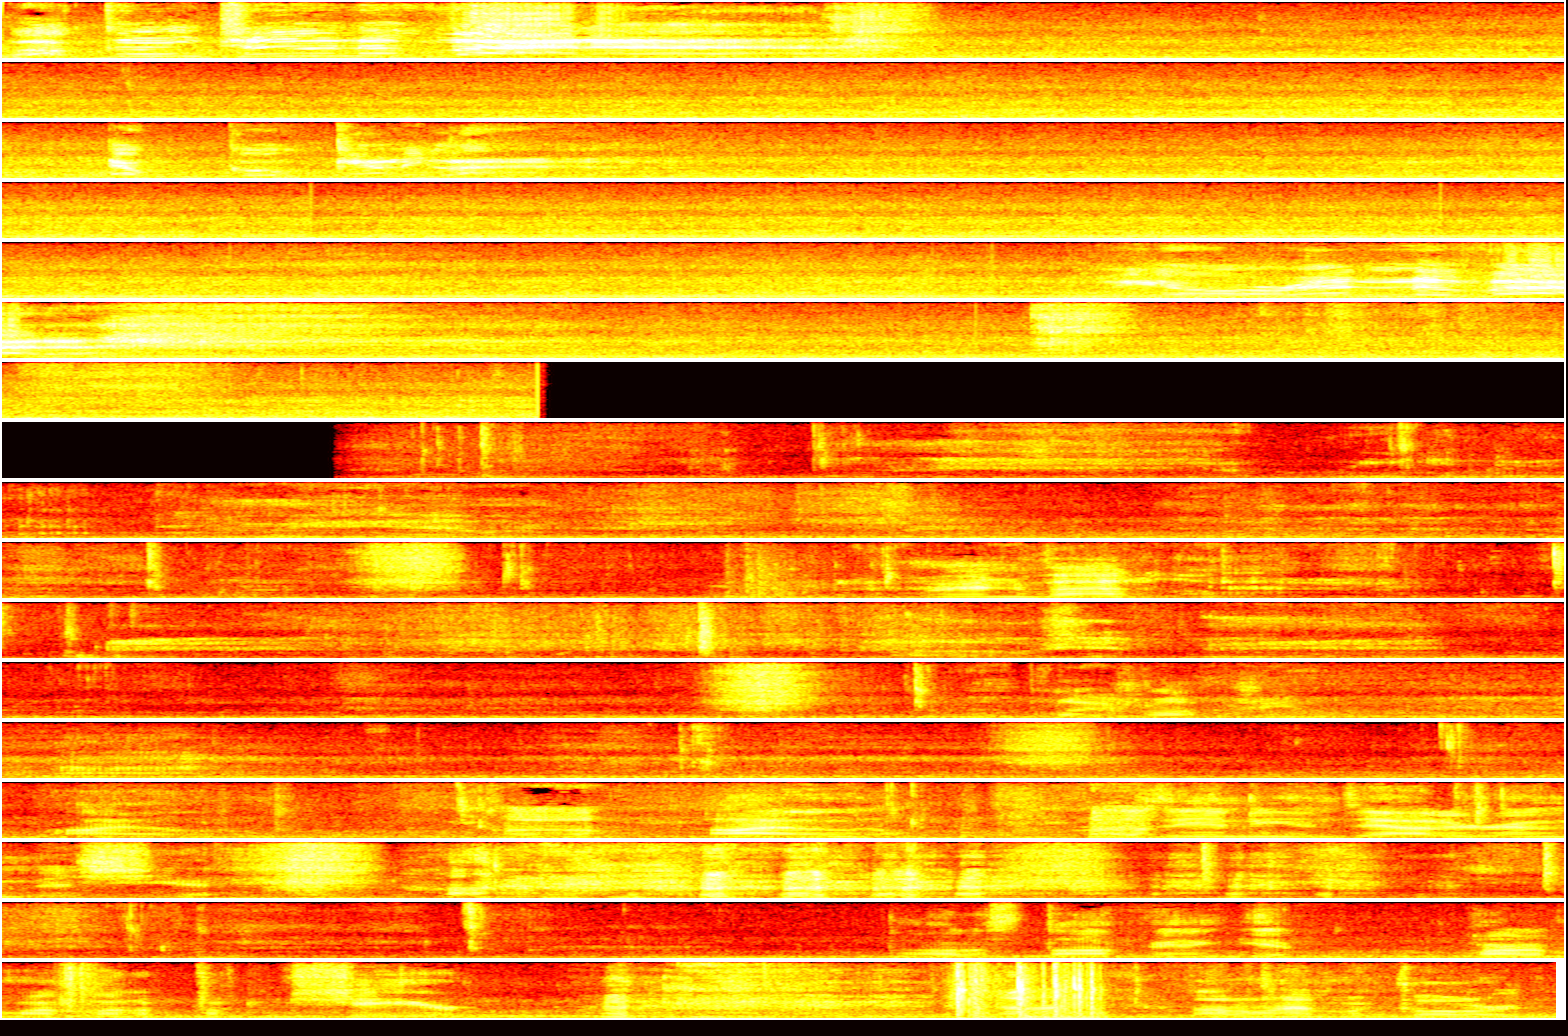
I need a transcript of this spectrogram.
Welcome to Nevada. Elko County line. We are in Nevada. We can do that. We're in Nevada though. Oh shit. Wanna play a slot machine? I own them. Huh? I own them. Those Indians out here own this shit. I ought to stop in and get part of my motherfucking share. I don't have my card.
